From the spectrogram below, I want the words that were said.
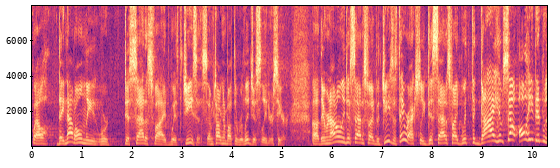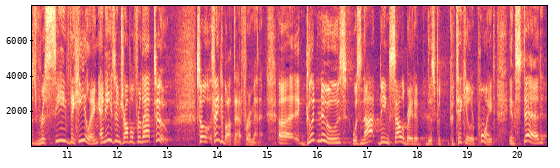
well, they not only were dissatisfied with Jesus. I'm talking about the religious leaders here. Uh, they were not only dissatisfied with Jesus, they were actually dissatisfied with the guy himself. All he did was receive the healing, and he's in trouble for that too. So think about that for a minute. Uh, good news was not being celebrated at this particular point. Instead,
